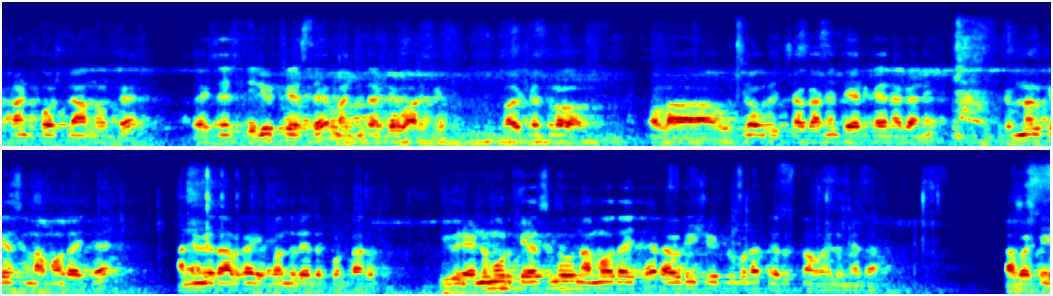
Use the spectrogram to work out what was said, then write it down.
అట్లాంటి పోస్టులు ఏమైనా ఉంటే దయచేసి డిలీట్ చేస్తే మంచిదండి వారికి. భవిష్యత్తులో వాళ్ళ ఉద్యోగ రీత్యా కానీ దేనికైనా కానీ క్రిమినల్ కేసులు నమోదైతే అన్ని విధాలుగా ఇబ్బందులు ఎదుర్కొంటారు. ఇవి రెండు మూడు కేసులు నమోదైతే రౌడీ షీట్లు కూడా తెరుస్తాం వీళ్ళ మీద. కాబట్టి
